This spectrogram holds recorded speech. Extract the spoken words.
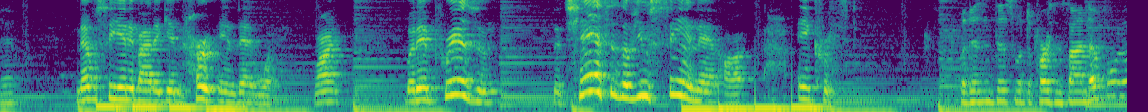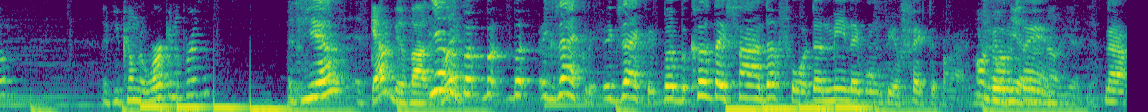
Yeah. Never see anybody getting hurt in that way, right? But in prison, the chances of you seeing that are increased. But isn't this what the person signed up for though? If you come to work in a prison, it's Yeah, it's got to be a violent yeah, place. but, but but but exactly, exactly. But because they signed up for it, doesn't mean they won't be affected by it. You oh, feel no, what I'm yeah, saying? No, yeah, yeah. Now,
